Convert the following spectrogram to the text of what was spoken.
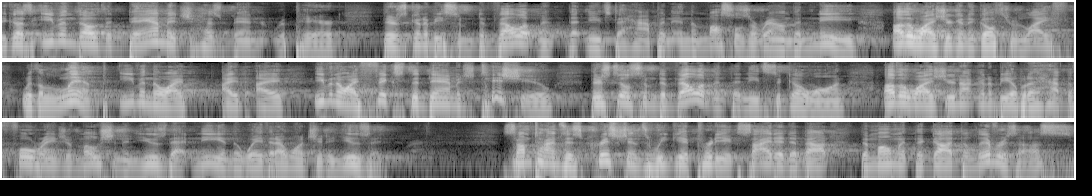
Because even though the damage has been repaired, there's going to be some development that needs to happen in the muscles around the knee. Otherwise, you're going to go through life with a limp. Even though I, I, I, even though I fixed the damaged tissue, there's still some development that needs to go on. Otherwise, you're not going to be able to have the full range of motion and use that knee in the way that I want you to use it. Sometimes, as Christians, we get pretty excited about the moment that God delivers us,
